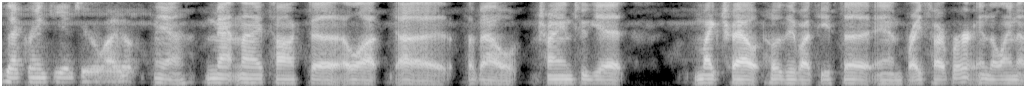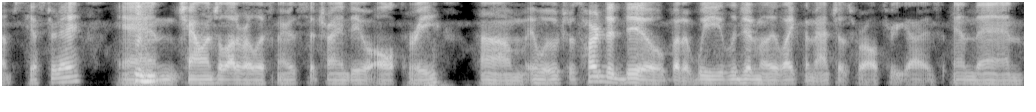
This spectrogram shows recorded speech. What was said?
Zack Greinke into your lineup. Yeah, Matt and I talked uh, a lot uh, about trying to get Mike Trout, Jose Bautista, and Bryce Harper in the lineups yesterday, and challenge a lot of our listeners to try and do all three. Um, it, which was hard to do, but we legitimately like the matchups for all three guys. And then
